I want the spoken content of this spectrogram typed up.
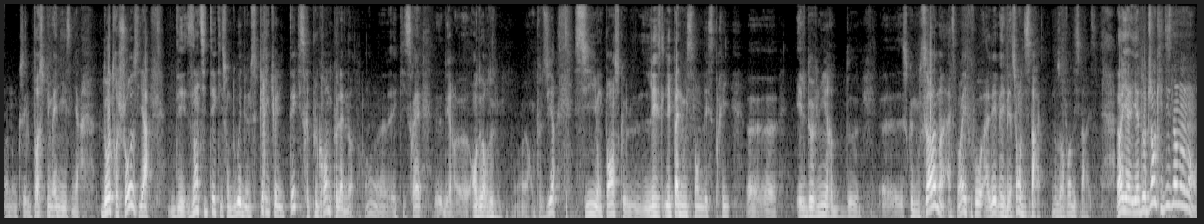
Hein. donc, c'est le post-humanisme. Il y a d'autres choses. Il y a des entités qui sont douées d'une spiritualité qui serait plus grande que la nôtre hein, et qui serait euh, euh, en dehors de nous. on peut se dire, si on pense que l'épanouissement de l'esprit euh, est le devenir de ce que nous sommes, à ce moment-là, il faut aller, mais bien sûr, on disparaît, nos enfants disparaissent. Alors, il y a, d'autres gens qui disent, non, non, non,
